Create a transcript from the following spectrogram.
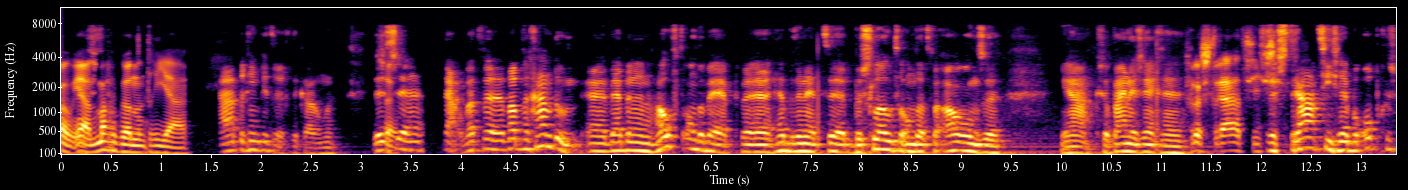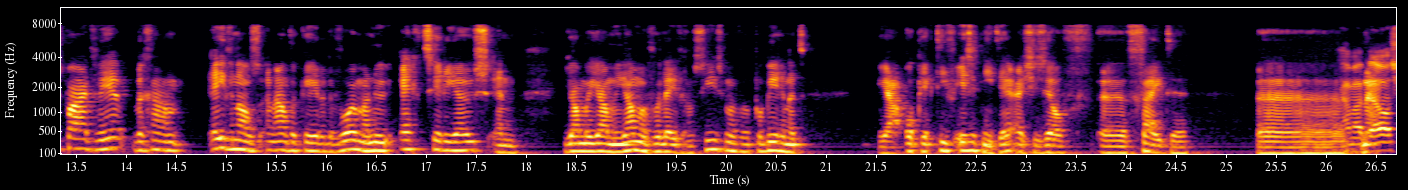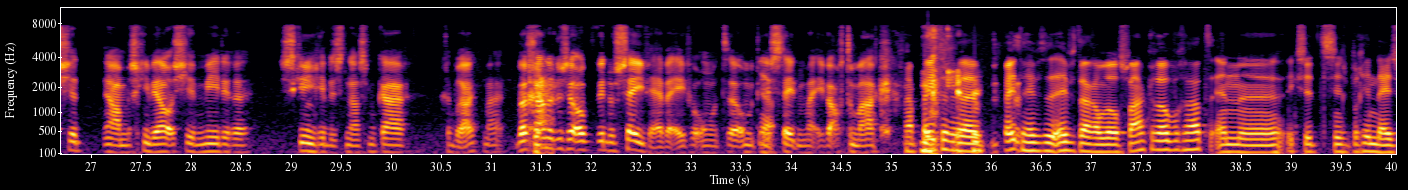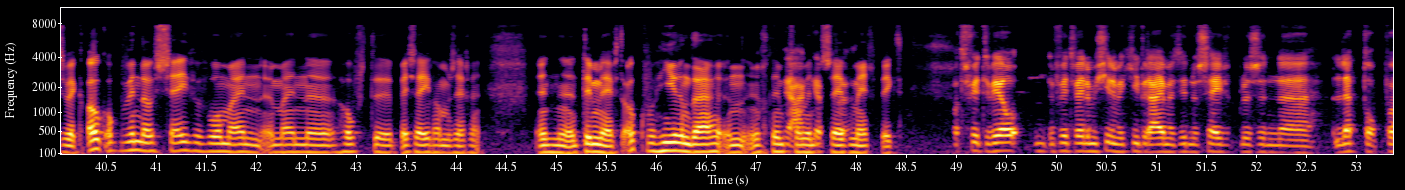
Oh ja, dus, dat mag ook wel na drie jaar. Ja, het begint weer terug te komen. Dus uh, nou, wat, we, wat we gaan doen. Uh, we hebben een hoofdonderwerp, uh, hebben we net besloten, omdat we al onze, ja, ik zou bijna zeggen... Frustraties. Frustraties hebben opgespaard weer. We gaan evenals een aantal keren ervoor, maar nu echt serieus. En jammer, jammer, jammer voor leveranciers. Maar we proberen het, ja, objectief is het niet, hè, als je zelf uh, feiten. Uh, ja, maar nou, wel als je, ja, misschien wel als je meerdere screenreaders naast elkaar gebruikt. Maar we gaan ja. het dus over Windows 7 hebben, even om het, uh, om het ja. statement maar even af te maken. Nou, Peter, uh, Peter heeft, heeft het daar al wel eens vaker over gehad. En uh, ik zit sinds begin deze week ook op Windows 7 voor mijn, mijn hoofd-PC, laat maar zeggen. En Tim heeft ook hier en daar een, een glimp ja, van Windows 7 uh, meegepikt. Wat virtueel, een virtuele machine met je draaien met Windows 7 plus een laptop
